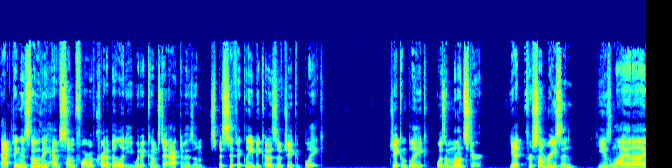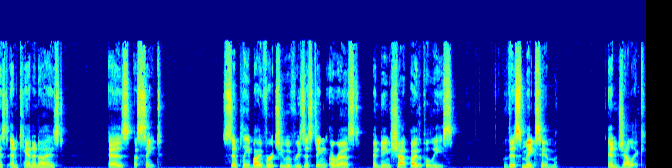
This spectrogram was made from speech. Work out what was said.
acting as though they have some form of credibility when it comes to activism, specifically because of Jacob Blake. Jacob Blake was a monster, yet for some reason he is lionized and canonized as a saint. Simply by virtue of resisting arrest and being shot by the police, this makes him angelic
